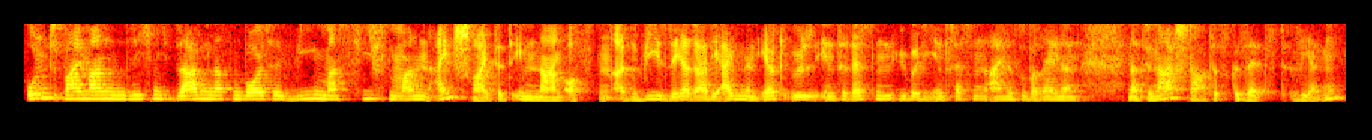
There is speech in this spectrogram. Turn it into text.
und weil man sich nicht sagen lassen wollte, wie massiv man einschreitet im Nahen Osten. Also wie sehr da die eigenen Erdölinteressen über die Interessen eines souveränen Nationalstaates gesetzt werden.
